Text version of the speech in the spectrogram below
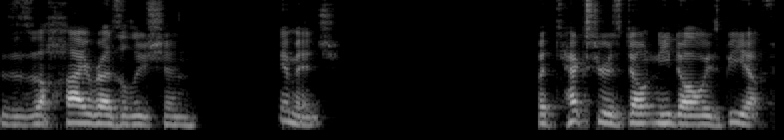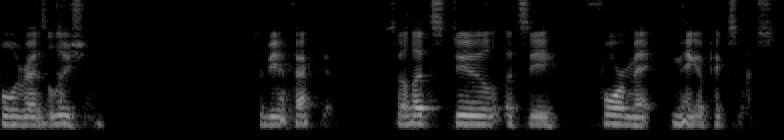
because this is a high resolution image. But textures don't need to always be at full resolution to be effective. So let's do, let's see, four me megapixels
